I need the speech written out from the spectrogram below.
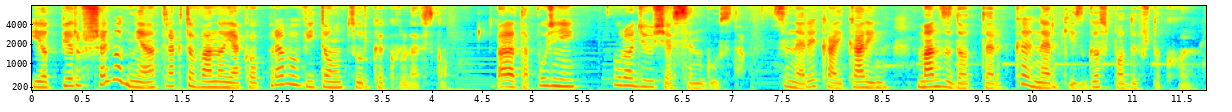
i od pierwszego dnia traktowano jako prawowitą córkę królewską. Dwa lata później urodził się syn Gustaw syn Eryka i Karin Mansdotter, kelnerki z gospody w Sztokholmie.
